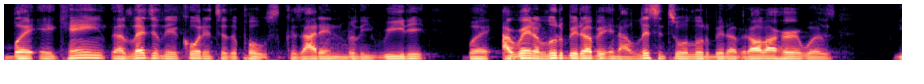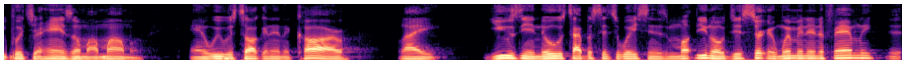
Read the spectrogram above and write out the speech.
But it came allegedly according to the post because I didn't really read it, but I read a little bit of it and I listened to a little bit of it. All I heard was, "You put your hands on my mama," and we was talking in the car, like usually in those type of situations, you know, just certain women in the family, Yeah.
